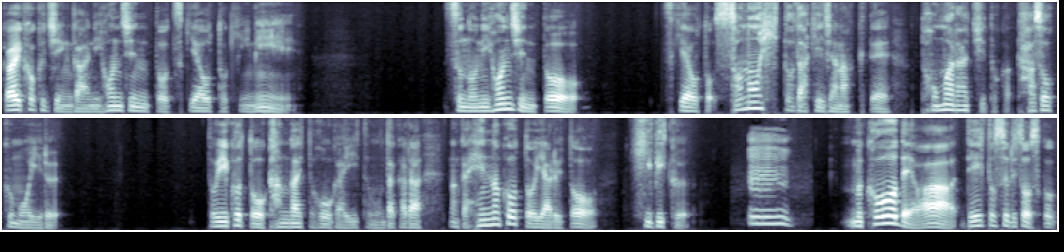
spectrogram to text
外国人が日本人と付き合うときに、その日本人と付き合うと、その人だけじゃなくて、友達とか家族もいる。ということを考えた方がいいと思う。だから、なんか変なことをやると響く。うん。向こうではデートするとすご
